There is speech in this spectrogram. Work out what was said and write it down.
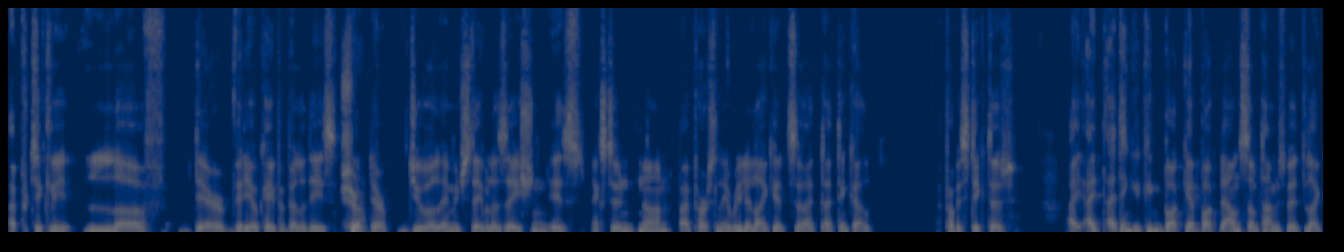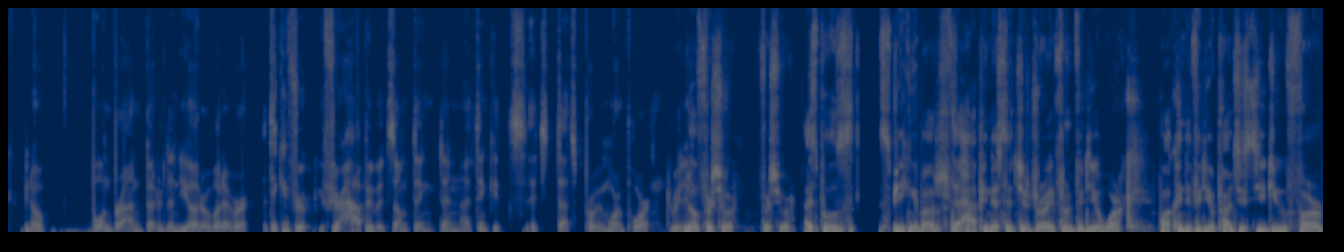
I particularly love their video capabilities. Sure. Their dual image stabilization is next to none. I personally really like it, so I, I think I'll I probably stick to it. I, I, I think you can buck, get bucked down sometimes with like you know one brand better than the other or whatever. I think if you're if you're happy with something, then I think it's it's that's probably more important. Really. No, for sure, for sure. I suppose speaking about the happiness that you derive from video work, what kind of video projects do you do for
